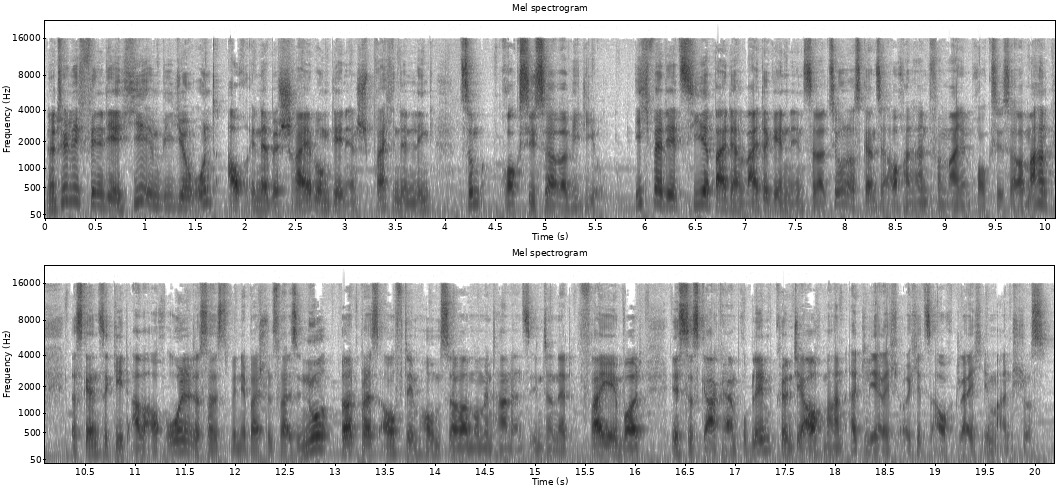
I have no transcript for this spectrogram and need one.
Natürlich findet ihr hier im Video und auch in der Beschreibung den entsprechenden Link zum Proxy-Server-Video. Ich werde jetzt hier bei der weitergehenden Installation das Ganze auch anhand von meinem Proxy-Server machen. Das Ganze geht aber auch ohne, das heißt, wenn ihr beispielsweise nur WordPress auf dem Home-Server momentan ans Internet freigeben wollt, ist das gar kein Problem, könnt ihr auch machen, erkläre ich euch jetzt auch gleich im Anschluss.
